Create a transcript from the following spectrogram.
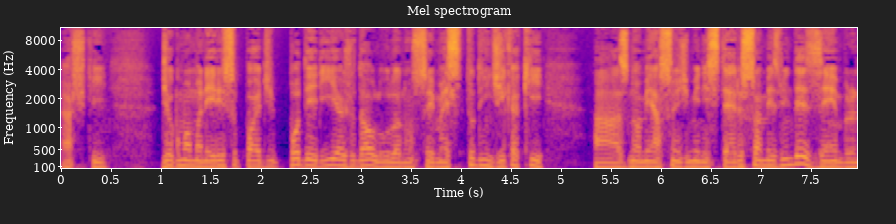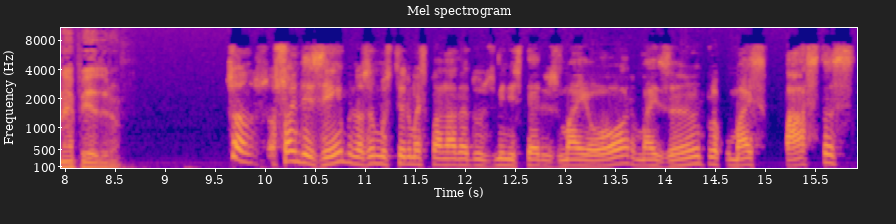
Acho que de alguma maneira isso pode poderia ajudar o Lula, não sei, mas tudo indica que as nomeações de ministérios só mesmo em dezembro, né, Pedro? Só, só em dezembro nós vamos ter uma esplanada dos ministérios maior, mais ampla, com mais pastas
